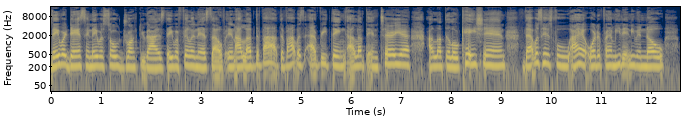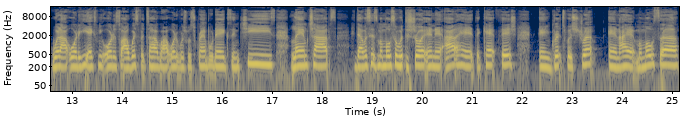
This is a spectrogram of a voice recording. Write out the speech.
they were dancing. They were so drunk, you guys. They were feeling themselves. And I loved the vibe. The vibe was everything. I loved the interior. I loved the location. That was his food. I had ordered for him. He didn't even know what I ordered. He asked me order. So I whispered to her what I ordered, which was scrambled eggs and cheese, lamb chops. That was his mimosa with the straw in it. I had the catfish and grits with shrimp and I had mimosa.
